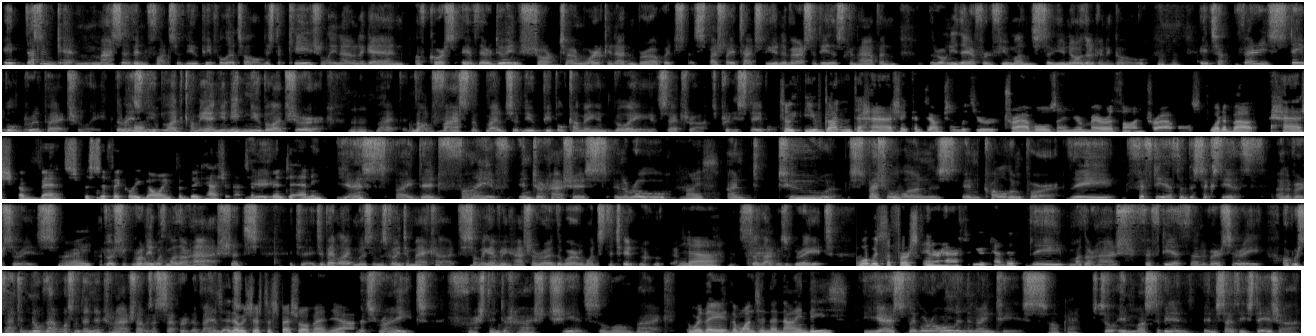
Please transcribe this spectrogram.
It doesn't get massive influx of new people at all, just occasionally now and again. Of course, if they're doing short term work in Edinburgh, which especially attached to university, this can happen, they're only there for a few months, so you know they're going to go. Mm-hmm. It's a very stable group, actually. There is oh. new blood coming in. You need new blood, sure mm-hmm. but not vast amounts of new people coming and going, etc. It's pretty stable. So you've gotten to Hash in conjunction with your travels and your marathon travels. What about hash events, specifically going to big hash events. Have you been to any? Yes, I did five interhashes in a row. Nice. And two special ones in Kuala Lumpur, the 50th and the 60th anniversaries. Right. Of course, running with Mother Hash, it's, it's, it's a bit like Muslims going to Mecca. It's something every mm-hmm. hash around the world wants to do. yeah. So that was great. What was the first interhash that you attended? The Mother Hash 50th anniversary. Or was that, no, that wasn't an interhash. That was a separate event. That was just a special event, yeah. That's right. First interhash, gee, it's so long back. Were they the ones in the 90s? Yes, they were all in the 90s. Okay. So it must have been in, in Southeast Asia.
